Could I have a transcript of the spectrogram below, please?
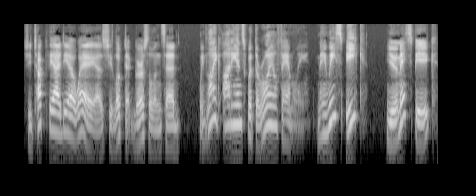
She tucked the idea away as she looked at Gersel and said, We'd like audience with the royal family. May we speak? You may speak,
